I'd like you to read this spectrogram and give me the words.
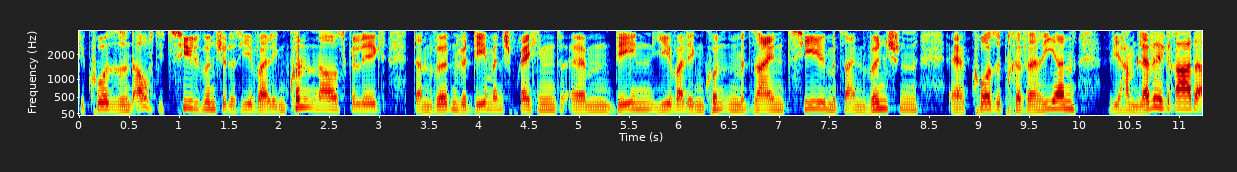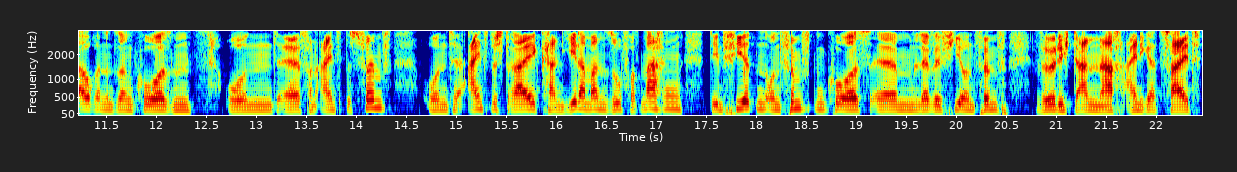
Die Kurse sind auf die Zielwünsche des jeweiligen Kunden ausgelegt. Dann würden wir dementsprechend ähm, den jeweiligen Kunden mit seinem Ziel, mit seinen Wünschen äh, Kurse präferieren. Wir haben Levelgrade auch in unseren Kursen und äh, von 1 bis 5 und äh, 1 bis 3 kann jedermann sofort machen. Den vierten und fünften Kurs, ähm, Level 4 und 5, würde ich dann nach einiger Zeit,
